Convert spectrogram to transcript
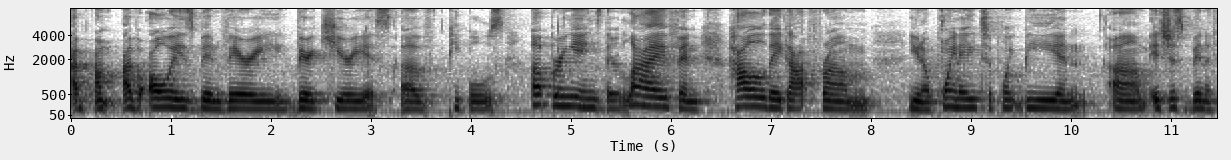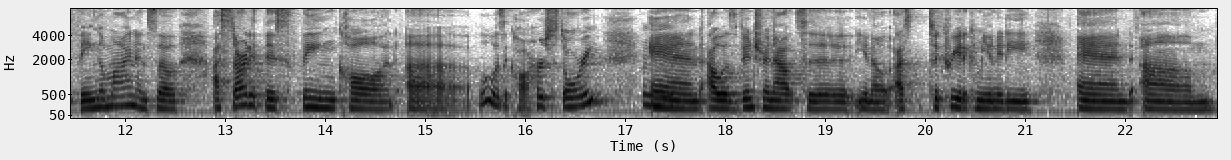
I, I've always been very, very curious of people's upbringings, their life, and how they got from you know, point A to point B, and um, it's just been a thing of mine. And so I started this thing called, uh, what was it called? Her Story. Mm-hmm. And I was venturing out to, you know, I, to create a community. And um,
